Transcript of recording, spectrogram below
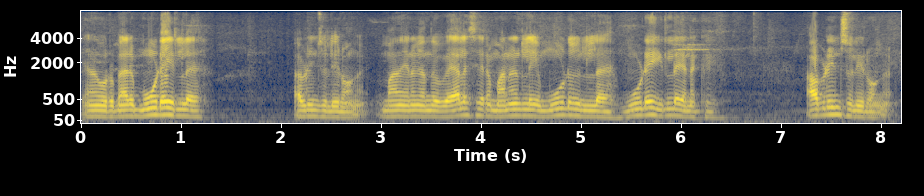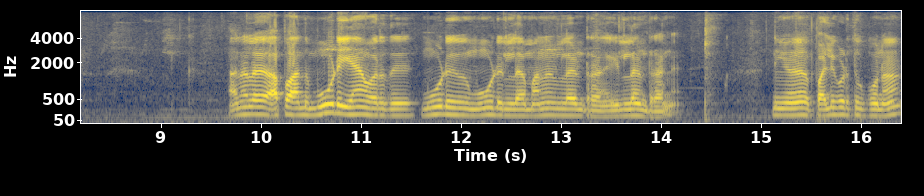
எனக்கு ஒரு மாதிரி மூடே இல்லை அப்படின்னு சொல்லிடுவாங்க. ம எனக்கு அந்த வேலை செய்கிற மனநிலை மூடும் இல்லை மூடே இல்லை எனக்கு அப்படின்னு சொல்லிடுவாங்க. அதனால் அப்போ அந்த மூடு ஏன் வருது? மூடு மூடு இல்லை மனநிலைன்றாங்க இல்லைன்றாங்க. நீங்கள் பள்ளிக்கூடத்துக்கு போனால்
